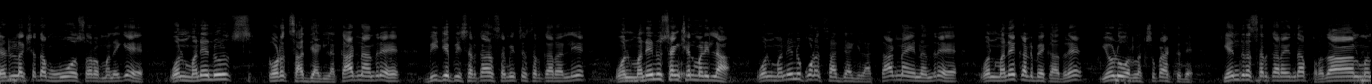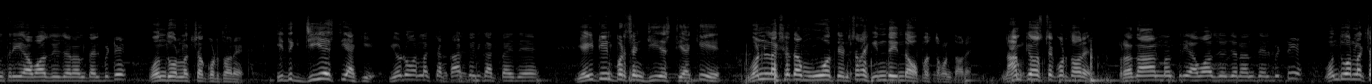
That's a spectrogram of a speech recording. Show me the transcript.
ಎರಡು ಲಕ್ಷದ ಮೂವತ್ತು ಸಾವಿರ ಮನೆಗೆ ಒಂದು ಮನೆಯೂ ಕೊಡೋಕ್ಕೆ ಸಾಧ್ಯ ಆಗಿಲ್ಲ. ಕಾರಣ ಅಂದರೆ ಬಿ ಜೆ ಪಿ ಸರ್ಕಾರ, ಸಮ್ಮಿಶ್ರ ಸರ್ಕಾರಲ್ಲಿ ಒಂದು ಮನೆಯೂ ಸ್ಯಾಂಕ್ಷನ್ ಮಾಡಿಲ್ಲ. ಒಂದು ಮನೆಯೂ ಕೊಡೋಕ್ಕೆ ಸಾಧ್ಯ ಆಗಿಲ್ಲ. ಕಾರಣ ಏನಂದರೆ ಒಂದು ಮನೆ ಕಟ್ಟಬೇಕಾದ್ರೆ ಏಳುವರೆ ಲಕ್ಷ ರೂಪಾಯಿ ಆಗ್ತದೆ. ಕೇಂದ್ರ ಸರ್ಕಾರದಿಂದ ಪ್ರಧಾನ ಮಂತ್ರಿ ಆವಾಸ್ ಯೋಜನೆ ಅಂತ ಹೇಳ್ಬಿಟ್ಟು ಒಂದೂವರೆ ಲಕ್ಷ ಕೊಡ್ತಾರೆ. ಇದಕ್ಕೆ ಜಿ ಎಸ್ ಟಿ ಹಾಕಿ ಏಳುವರೆ ಲಕ್ಷ ಕಾಸ್ಟ್ ಎದಕ್ಕೆ ಆಗ್ತಾ ಇದೆ? Eighteen percent G S T ಹಾಕಿ ಒಂದು ಲಕ್ಷದ ಮೂವತ್ತೆಂಟು ಸಾವಿರ ಹಿಂದೆಯಿಂದ ವಾಪಸ್ ತೊಗೊಳ್ತಾವ್ರೆ ನಾಮಕೆ ವ್ಯವಸ್ಥೆ ಕೊಡ್ತವ್ರೆ. ಪ್ರಧಾನ ಮಂತ್ರಿ ಆವಾಸ್ ಯೋಜನೆ ಅಂತ ಹೇಳ್ಬಿಟ್ಟು ಒಂದೂವರೆ ಲಕ್ಷ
